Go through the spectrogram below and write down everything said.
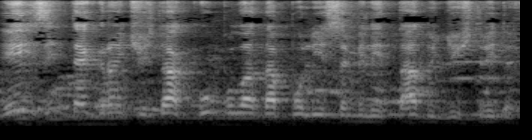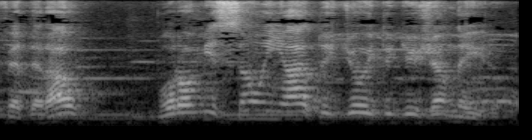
ex-integrantes da cúpula da Polícia Militar do Distrito Federal por omissão em atos de 8 de janeiro.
